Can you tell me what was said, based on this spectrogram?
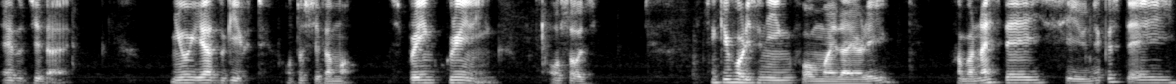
江戸時代 New Year's gift お年玉 Spring cleaning お掃除 Thank you for listening for my diary. Have a nice day. See you next day.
